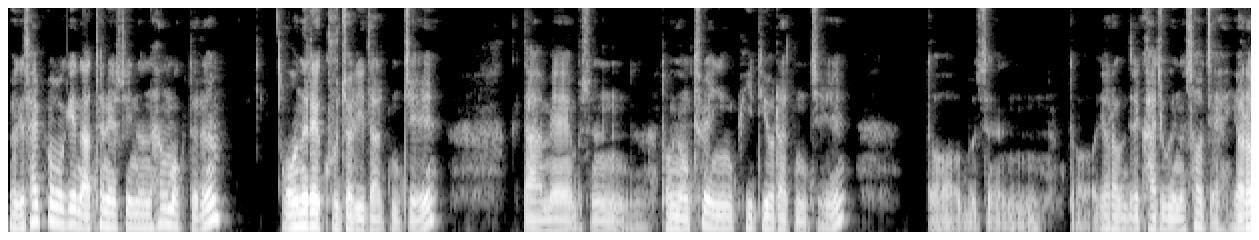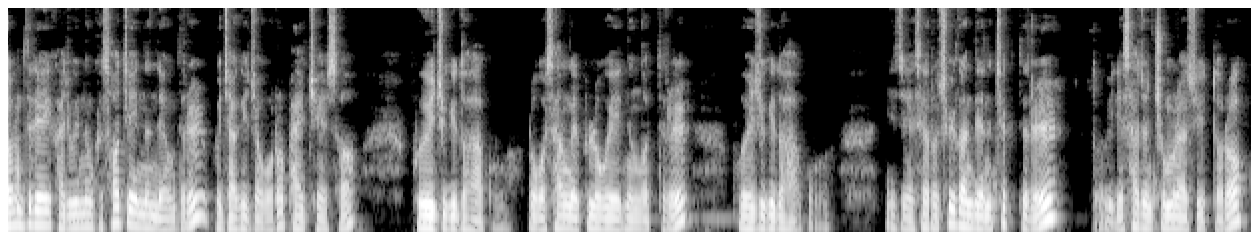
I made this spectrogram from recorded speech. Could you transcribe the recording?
여기 살펴보기에 나타낼 수 있는 항목들은 오늘의 구절이라든지 그 다음에 무슨 동영 트레이닝 비디오라든지 또 무슨 또 여러분들이 가지고 있는 서재 여러분들이 가지고 있는 그 서재에 있는 내용들을 무작위적으로 발췌해서 보여주기도 하고 로고스 한글 블로그에 있는 것들을 보여주기도 하고 이제 새로 출간되는 책들을 또 미리 사전 주문할 수 있도록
